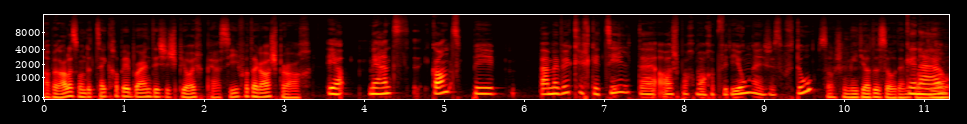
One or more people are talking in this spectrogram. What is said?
Aber alles, was der ZKB-Brand ist, ist bei euch per Sie von der Ansprache. Ja, wir haben es ganz bei wenn wir wirklich gezielt äh, Ansprache machen für die Jungen, ist es auf du. Social Media oder so. Genau. Fall, ja.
